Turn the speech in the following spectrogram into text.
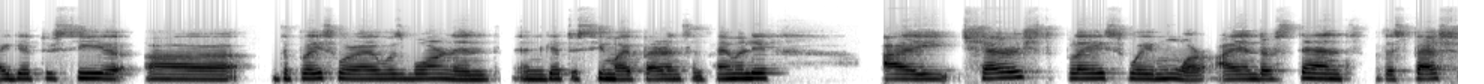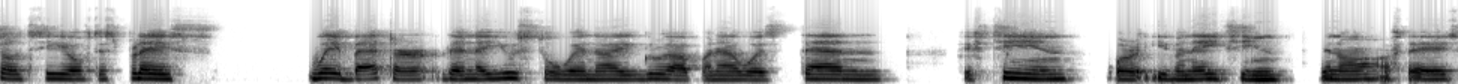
I get to see uh, the place where I was born and, and get to see my parents and family, I cherish the place way more. I understand the specialty of this place way better than I used to when I grew up, when I was 10, 15, or even 18, you know, of the age.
